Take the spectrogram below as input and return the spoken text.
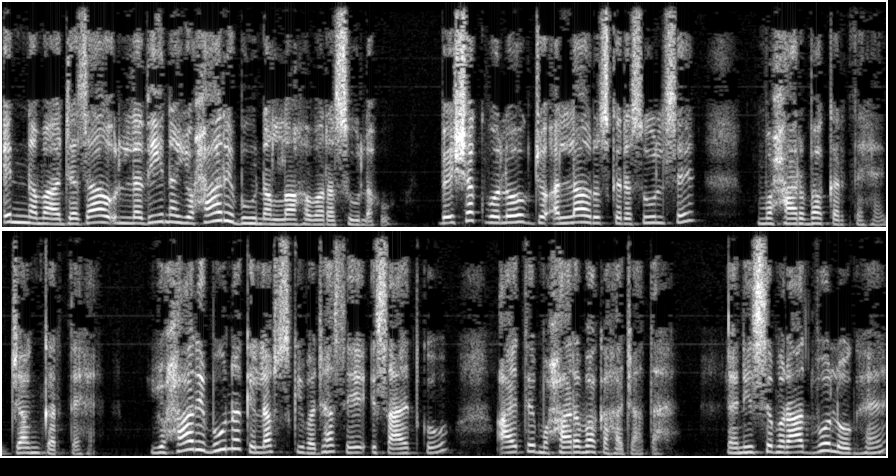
ان نما جزا الدین یوہار بون اللہ و رسول بے شک وہ لوگ جو اللہ اور اس کے رسول سے محاربہ کرتے ہیں، جنگ کرتے ہیں۔ یوہار بون کے لفظ کی وجہ سے اس آیت کو آیت محاربہ کہا جاتا ہے۔ یعنی اس سے مراد وہ لوگ ہیں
